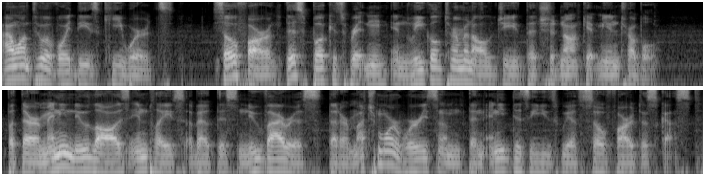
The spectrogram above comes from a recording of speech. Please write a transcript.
I want to avoid these keywords. So far, this book is written in legal terminology that should not get me in trouble. But there are many new laws in place about this new virus that are much more worrisome than any disease we have so far discussed.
